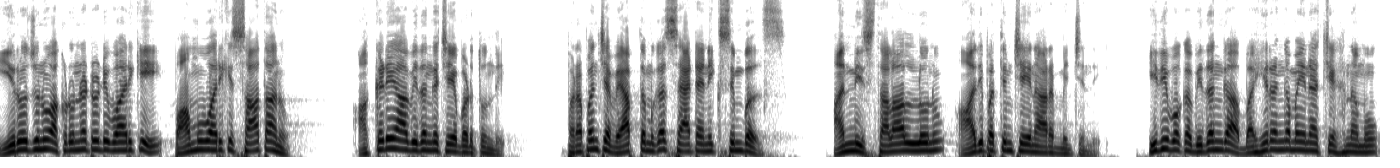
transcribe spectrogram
ఈ రోజును అక్కడున్నటువంటి వారికి పామువారికి సాతాను. అక్కడే ఆ విధంగా చేయబడుతుంది. ప్రపంచవ్యాప్తముగా శాటానిక్ సింబల్స్. అన్ని స్థలాల్లోనూ ఆధిపత్యం చేయనారంభించింది. ఇది ఒక విధంగా బహిరంగమైన చిహ్నము.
